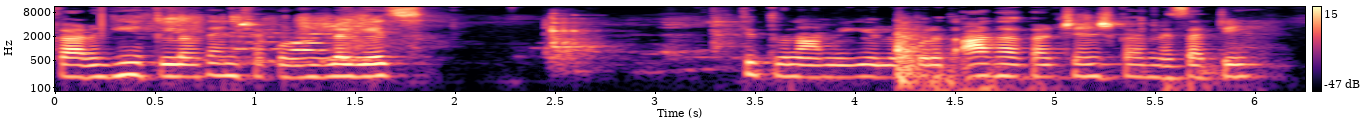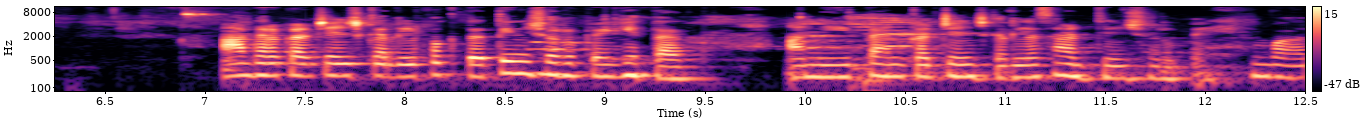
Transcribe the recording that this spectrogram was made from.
कार्ड घेतलं त्यांच्याकडून लगेच. तिथून आम्ही गेलो परत आधार कार्ड चेंज करण्यासाठी. आधार कार्ड चेंज करायला फक्त तीनशे रुपये घेतात आणि पॅन कार्ड चेंज करायला साडेतीनशे रुपये. बघा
